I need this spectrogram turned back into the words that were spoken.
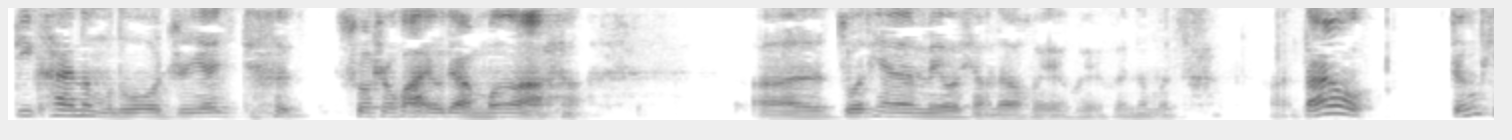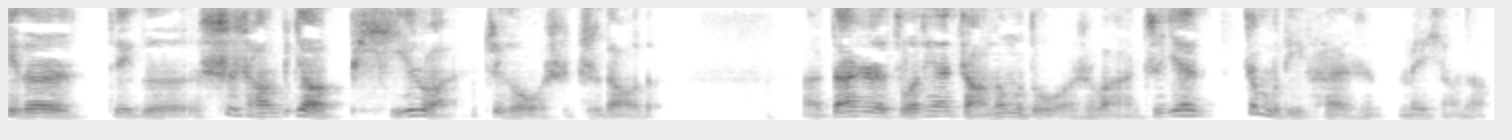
低开那么多，我直接就说实话有点懵啊。呃，昨天没有想到会会会那么惨啊。当然，整体的这个市场比较疲软，这个我是知道的啊。但是昨天涨那么多是吧？直接这么低开是没想到，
